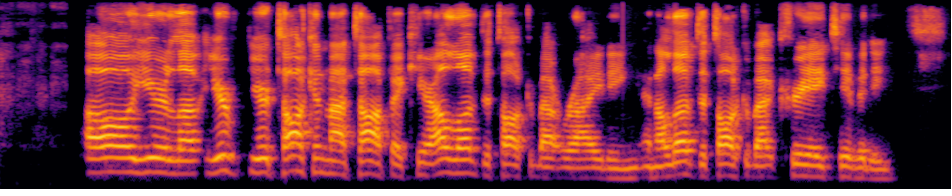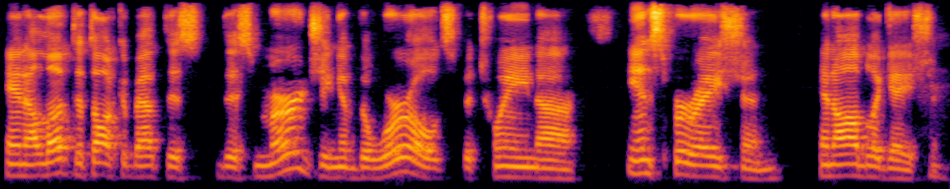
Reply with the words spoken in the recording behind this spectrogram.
oh, you're love you're you're talking my topic here. I love to talk about writing, and I love to talk about creativity, and I love to talk about this this merging of the worlds between uh, inspiration and obligation.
